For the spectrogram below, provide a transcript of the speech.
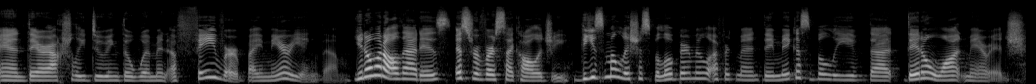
And they're actually doing the women a favor by marrying them. You know what all that is? It's reverse psychology. These malicious below bare middle effort men, they make us believe that they don't want marriage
